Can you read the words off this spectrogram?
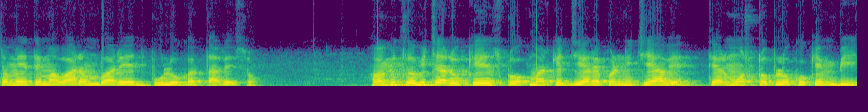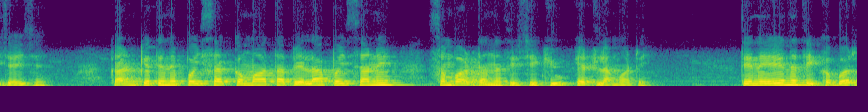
તમે તેમાં વારંવાર એ જ ભૂલો કરતા રહેશો. હવે મિત્રો વિચારો કે સ્ટોક માર્કેટ જ્યારે પણ નીચે આવે, ત્યારે મોસ્ટ ઓફ લોકો કેમ બી જાય છે? કારણ કે તેને પૈસા કમાતા પહેલાં પૈસાને સંભાળતા નથી શીખ્યું એટલા માટે. તેને એ નથી ખબર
